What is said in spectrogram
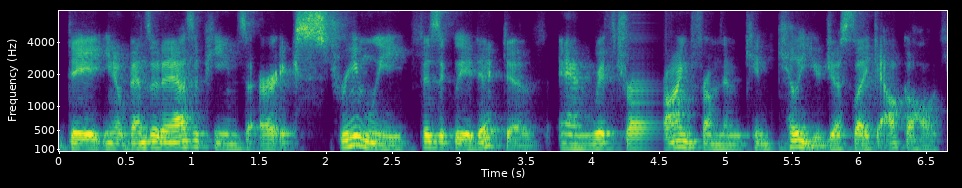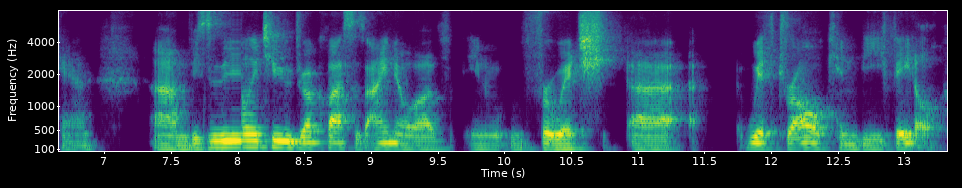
they you know benzodiazepines are extremely physically addictive and withdrawing from them can kill you just like alcohol can um, these are the only two drug classes i know of in for which uh, withdrawal can be fatal.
